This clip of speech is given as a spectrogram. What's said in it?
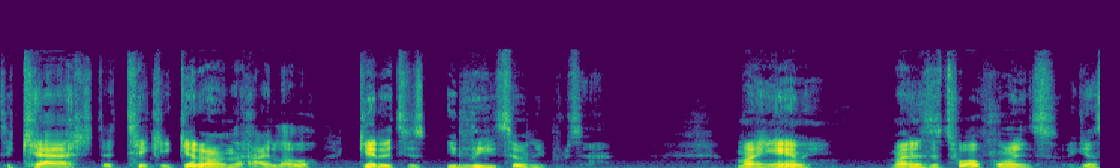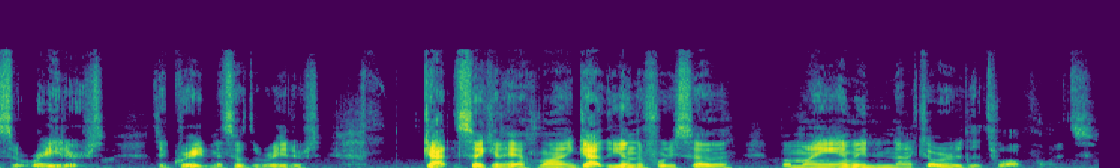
to cash the ticket, get on the high level, get it to elite 70%. Miami, minus the 12 points against the Raiders, the greatness of the Raiders. Got the second half line, got the under 47, but Miami did not cover the 12 points.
